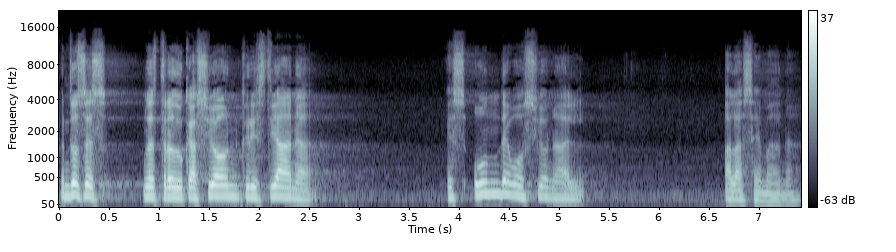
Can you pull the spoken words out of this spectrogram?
Entonces, nuestra educación cristiana es un devocional a la semana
